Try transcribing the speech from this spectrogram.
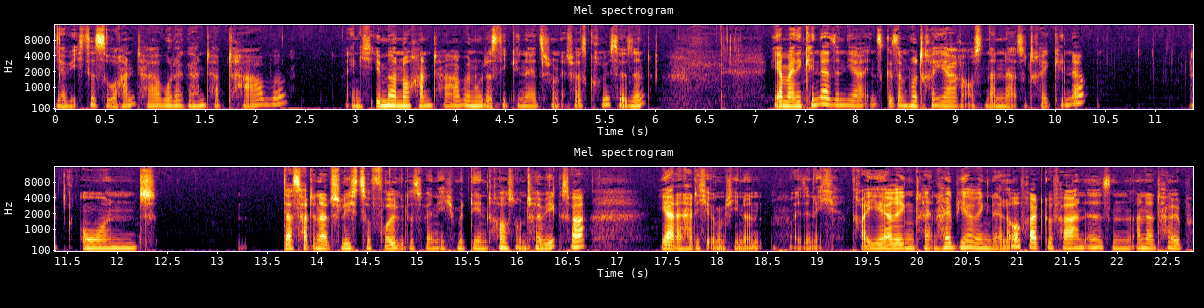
ja, wie ich das so handhabe oder gehandhabt habe. Eigentlich immer noch handhabe, nur dass die Kinder jetzt schon etwas größer sind. Ja, meine Kinder sind ja insgesamt nur drei Jahre auseinander, also drei Kinder. Und das hatte natürlich zur Folge, dass wenn ich mit denen draußen unterwegs war, ja, dann hatte ich irgendwie einen, weiß ich nicht, dreijährigen, dreieinhalbjährigen, der Laufrad gefahren ist, einen anderthalb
